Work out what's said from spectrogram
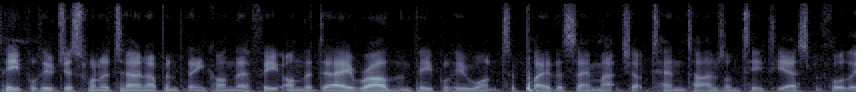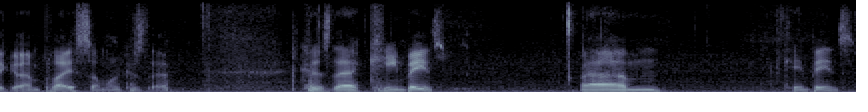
people who just want to turn up and think on their feet on the day, rather than people who want to play the same matchup ten times on TTS before they go and play someone because they're because they're keen beans. Um, keen beans.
